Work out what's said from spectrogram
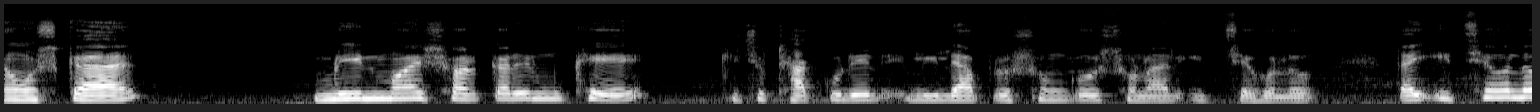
নমস্কার। মৃন্ময় সরকারের মুখে কিছু ঠাকুরের লীলা প্রসঙ্গ শোনার ইচ্ছে হলো। তাই ইচ্ছে হলো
